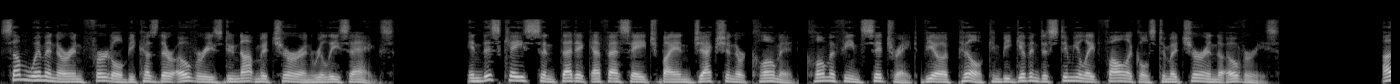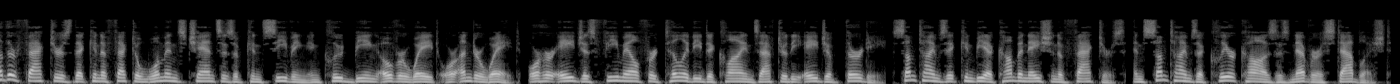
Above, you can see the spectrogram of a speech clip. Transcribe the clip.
Some women are infertile because their ovaries do not mature and release eggs. In this case synthetic FSH by injection or clomid clomiphene citrate via a pill can be given to stimulate follicles to mature in the ovaries. Other factors that can affect a woman's chances of conceiving include being overweight or underweight, or her age as female fertility declines after the age of 30. Sometimes it can be a combination of factors, and sometimes a clear cause is never established.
